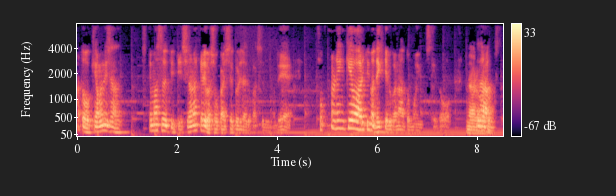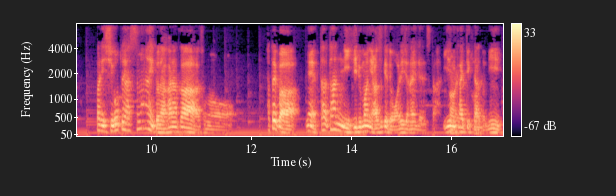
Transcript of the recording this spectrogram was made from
あと、ケアマネージャー知ってますって言って知らなければ紹介してくれたりとかするので、そこの連携は割と今できてるかなと思いますけど、なるほど。やっぱり仕事休まないとなかなか、その、例えばね、た単に昼間に預けて終わりじゃないじゃないですか。家に帰ってきた後に、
